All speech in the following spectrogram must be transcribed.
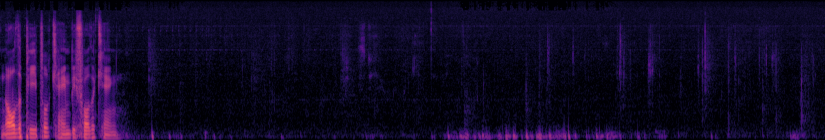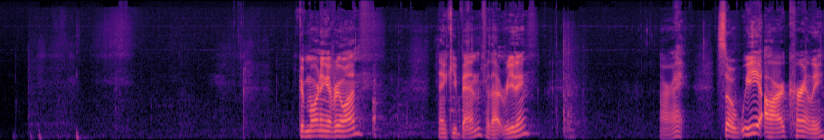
And all the people came before the king. Good morning, everyone. Thank you, Ben, for that reading. All right. So, we are currently,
